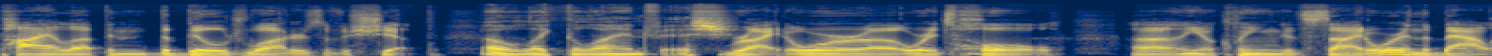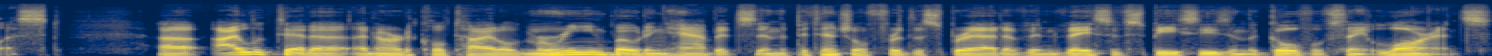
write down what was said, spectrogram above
pile up in the bilge waters of a ship? Oh, like the lionfish, right? Or uh, or its hull, uh, you know, clinging to the side, or in the ballast. Uh, I looked at a, an article titled "Marine Boating Habits and the Potential for the Spread of Invasive Species in the Gulf of St. Lawrence"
